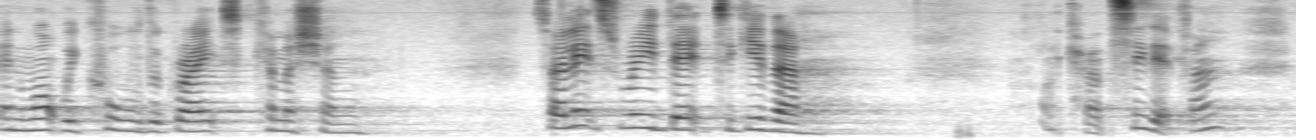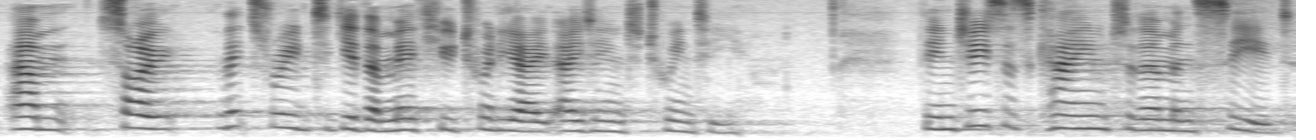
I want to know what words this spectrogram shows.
in what we call the Great Commission. So let's read that together. I can't see that far. Um, so let's read together Matthew 28 18 to 20. Then Jesus came to them and said,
